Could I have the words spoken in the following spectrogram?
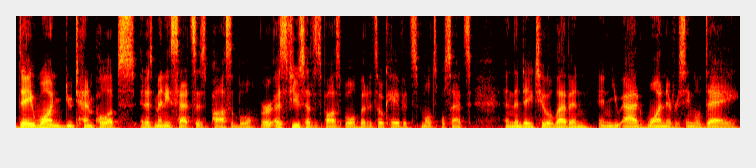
day one you do ten pull ups in as many sets as possible, or as few sets as possible. But it's okay if it's multiple sets. And then day two, 11, and you add one every single day.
